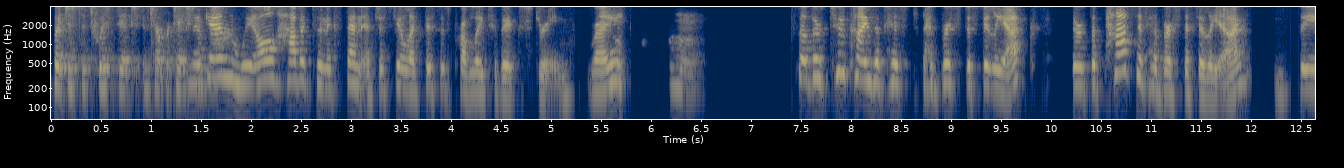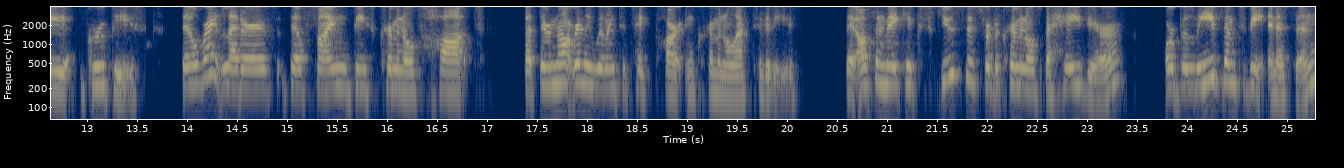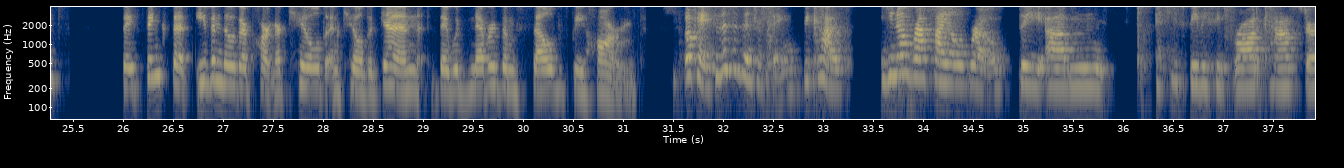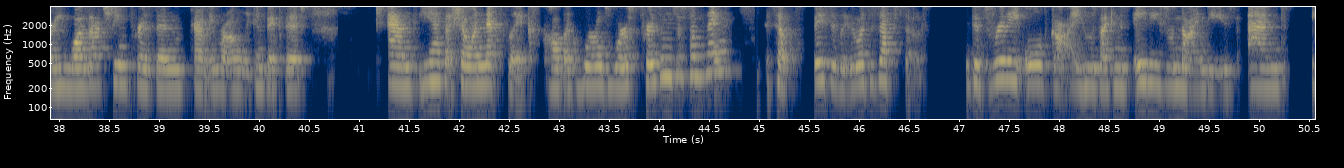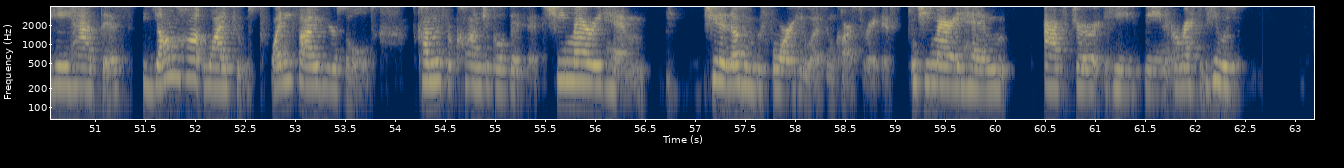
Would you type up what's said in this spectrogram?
but just a twisted interpretation? And again, we all have it to an extent. I just feel like this is probably to the extreme, right? Mhm. So there's two kinds of hist- hybristophiliacs. There's the passive hybristophilia, the groupies. They'll write letters, they'll find these criminals hot, but they're not really willing to take part in criminal activities. They often make excuses for the criminal's behavior or believe them to be innocent. They think that even though their partner killed and killed again, they would never themselves be harmed. Okay, so this is interesting because you know Raphael Rowe, the um, he's BBC broadcaster. He was actually in prison, apparently wrongly convicted, and he has that show on Netflix called like World's Worst Prisons or something. So basically, there was this episode. This really old guy who was like in his 80s or 90s, and he had this young hot wife who was 25 years old coming for conjugal visits. She married him. She didn't know him before he was incarcerated, and she married him after he'd been arrested. He was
